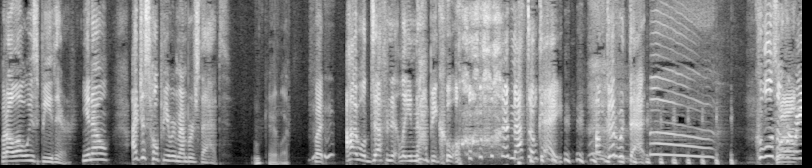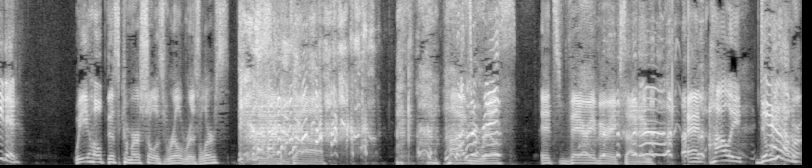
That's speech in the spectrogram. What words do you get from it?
but I'll always be there. You know, I just hope he remembers that. Okay, Lex. But I will definitely not be cool. and that's okay. I'm good with that. cool is Well- overrated. We hope this commercial is real Rizzlers. And, uh, I'm What's a real- Riz? It's very, very exciting. And Holly, do we have a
